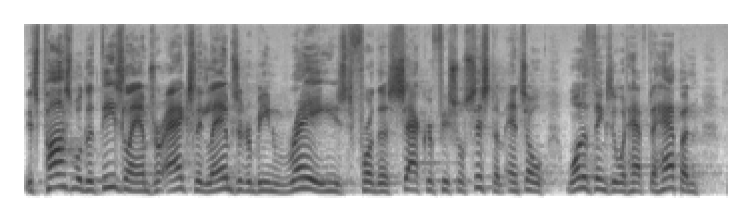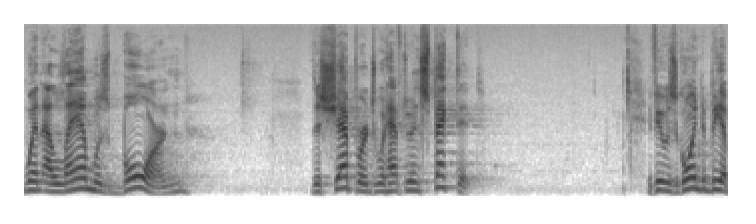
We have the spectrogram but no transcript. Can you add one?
it's possible that these lambs are actually lambs that are being raised for the sacrificial system. And so one of the things that would have to happen when a lamb was born, the shepherds would have to inspect it. If it was going to be a,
